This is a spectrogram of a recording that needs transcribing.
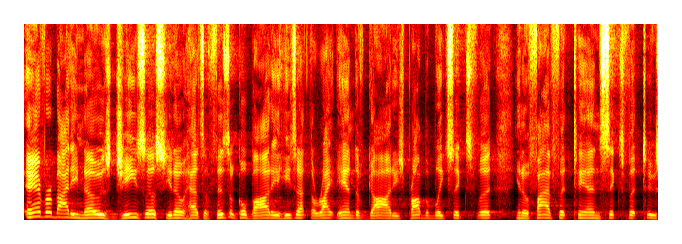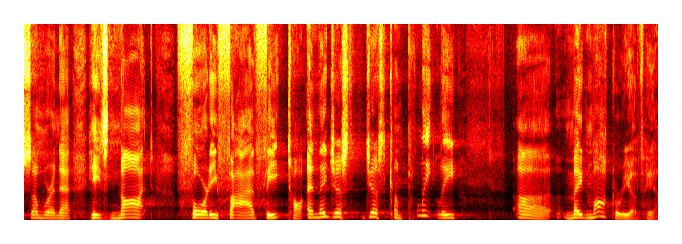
Everybody knows Jesus, you know, has a physical body. He's at the right hand of God. He's probably six foot, you know, five foot ten, six foot two, somewhere in that. He's not 45 feet tall. And they just, just completely uh, made mockery of him.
